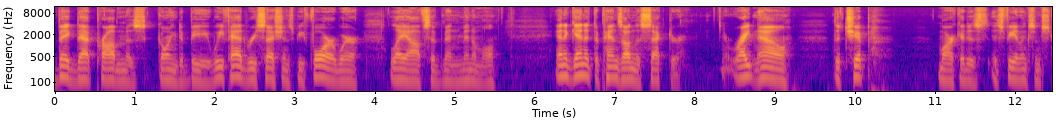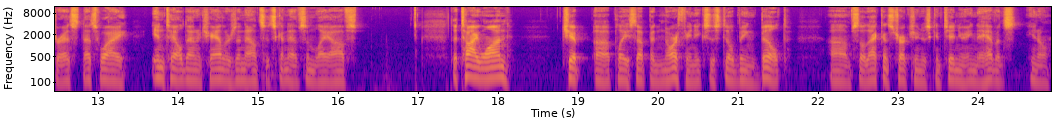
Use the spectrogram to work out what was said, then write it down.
big that problem is going to be. We've had recessions before where layoffs have been minimal. And again, it depends on the sector. Right now, the chip market is, is feeling some stress. That's why Intel down in Chandler's announced it's going to have some layoffs. The Taiwan chip uh, place up in North Phoenix is still being built. Um, so that construction is continuing. They haven't, you know,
